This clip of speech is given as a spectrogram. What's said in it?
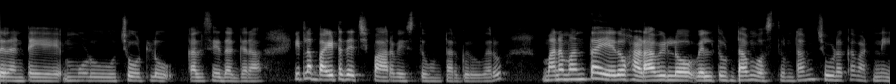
లేదంటే మూడు చోట్లు కలిసే దగ్గర ఇట్లా బయట తెచ్చి పారవేస్తూ ఉంటారు గురువుగారు. మనమంతా ఏదో హడావిడిలో వెళ్తుంటాం వస్తుంటాం చూడక వాటిని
